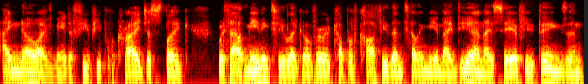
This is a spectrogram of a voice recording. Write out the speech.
I know I've made a few people cry just like without meaning to, like over a cup of coffee, them telling me an idea, and I say a few things. And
